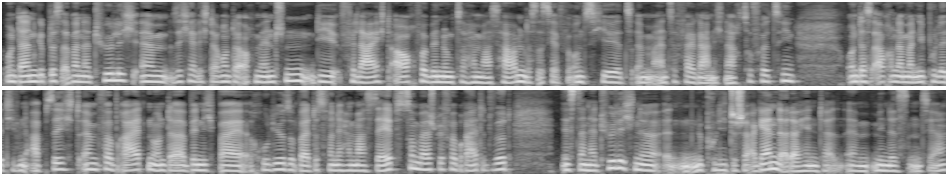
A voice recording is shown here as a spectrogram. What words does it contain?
Und dann gibt es aber natürlich ähm, sicherlich darunter auch Menschen, die vielleicht auch Verbindung zu Hamas haben. Das ist ja für uns hier jetzt im Einzelfall gar nicht nachzuvollziehen und das auch in der manipulativen Absicht ähm, verbreiten. Und da bin ich bei Julio, sobald das von der Hamas selbst zum Beispiel verbreitet wird, ist da natürlich eine, eine politische Agenda dahinter, ähm, mindestens, ja.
